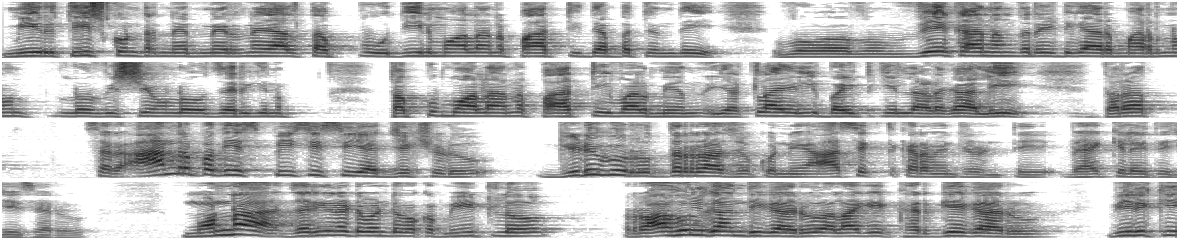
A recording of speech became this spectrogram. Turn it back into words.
మీరు తీసుకుంటున్న నిర్- నిర్ణయాలు తప్పు దీని మూలన పార్టీ దెబ్బతింది. వివేకానంద రెడ్డి గారి మరణంలో విషయంలో జరిగిన తప్పు మూలాన పార్టీ వాళ్ళు మేము ఎట్లా వెళ్ళి బయటికి వెళ్ళి అడగాలి? తర్వాత సార్ ఆంధ్రప్రదేశ్ పిసిసి అధ్యక్షుడు గిడుగు రుద్రరాజు కొన్ని ఆసక్తికరమైనటువంటి వ్యాఖ్యలు అయితే చేశారు. మొన్న జరిగినటువంటి ఒక మీట్లో రాహుల్ గాంధీ గారు అలాగే ఖర్గే గారు వీరికి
